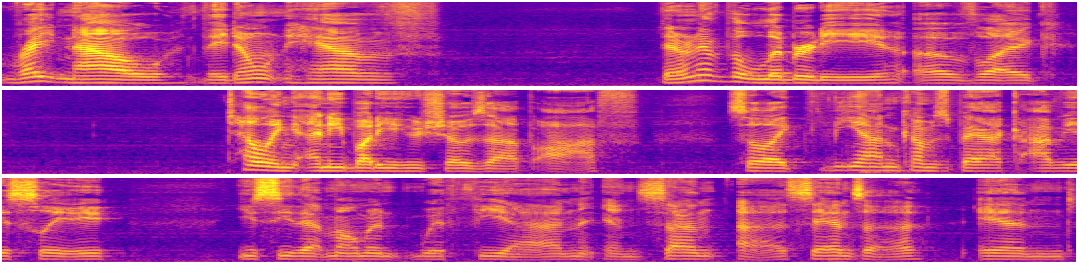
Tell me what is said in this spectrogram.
right now they don't have they don't have the liberty of like telling anybody who shows up off. So like Theon comes back, obviously, you see that moment with Theon and San, uh, Sansa, and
